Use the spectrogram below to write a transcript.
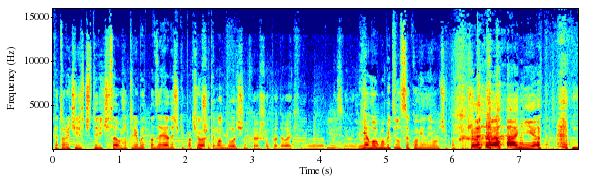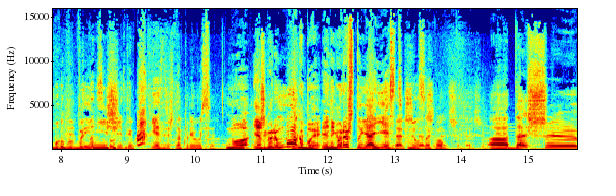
которые через 4 часа уже требуют подзарядочки, Чувак, покушать. ты мог бы очень хорошо продавать в магазине на Я мог бы быть Вилсаком, я на него очень похож. Нет, Мог бы быть. ты нищий, ты ездишь на Приусе. Но я же говорю, мог бы. Я не говорю, что я есть дальше, Вилсаком. дальше, дальше. А дальше,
